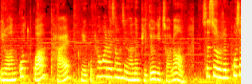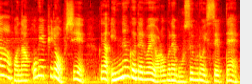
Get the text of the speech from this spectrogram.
이러한 꽃과 달, 그리고 평화를 상징하는 비둘기처럼 스스로를 포장하거나 꾸밀 필요 없이 그냥 있는 그대로의 여러분의 모습으로 있을 때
